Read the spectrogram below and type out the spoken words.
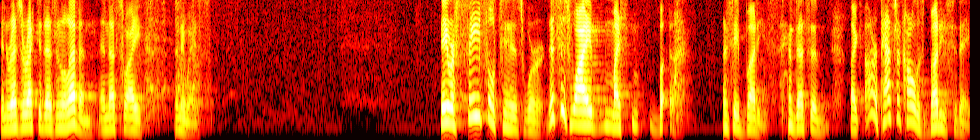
and resurrected as an 11. And that's why, anyways. They were faithful to his word. This is why my, I say buddies. That's a, like, oh, our pastor called us buddies today.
